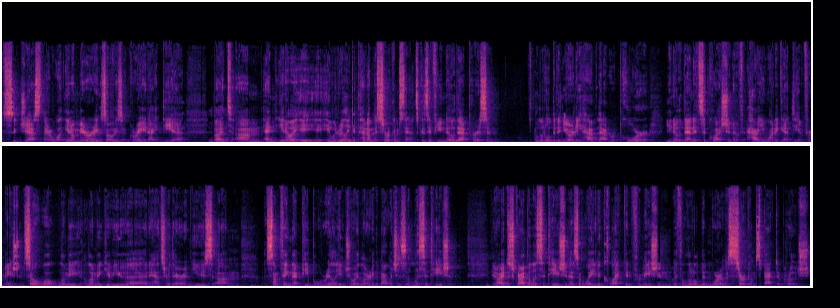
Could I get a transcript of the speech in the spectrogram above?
suggest there, what you know, mirroring is always a great idea, but um, and you know, it, it would really depend on the circumstance because if you know that person a little bit and you already have that rapport you know then it's a question of how you want to get the information. So well let me let me give you a, an answer there and use um, something that people really enjoy learning about which is elicitation. You know i describe elicitation as a way to collect information with a little bit more of a circumspect approach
